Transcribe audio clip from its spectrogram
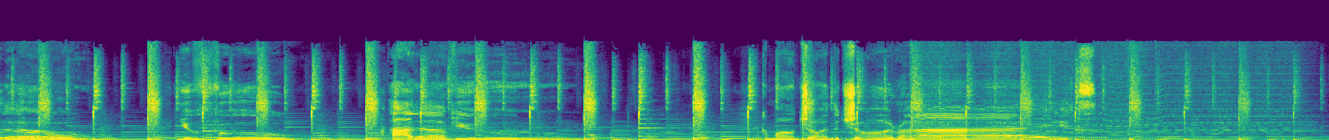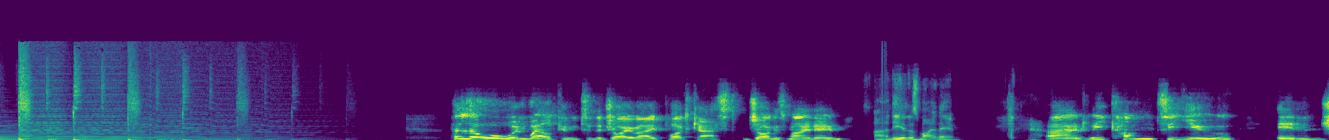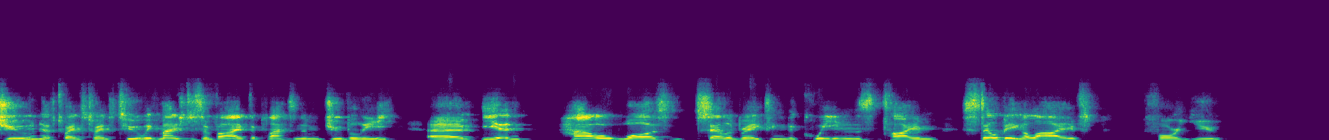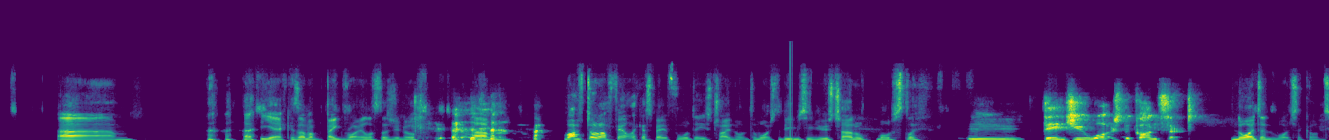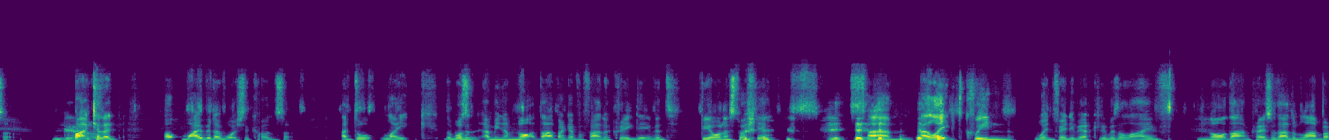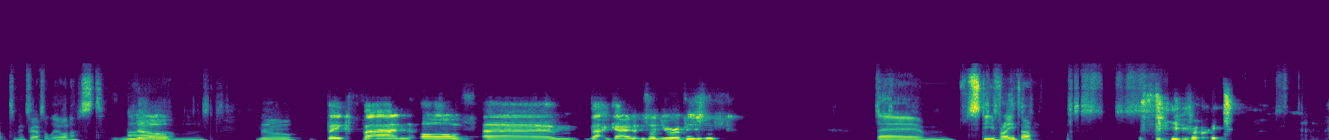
Hello, you fool. I love you. Come on, join the joyride. Hello and welcome to the Joyride podcast. John is my name, And Ian is my name. and we come to you in June of 2022. We've managed to survive the Platinum Jubilee. Um, Ian, how was celebrating the Queen's time still being alive for you? Um, yeah, because I'm a big royalist, as you know. Um, well, I've done. I felt like I spent four days trying not to watch the BBC News channel mostly. Mm. Did you watch the concert? No, I didn't watch the concert. No. But can I? Oh, why would I watch the concert? I don't like. There wasn't. I mean, I'm not that big of a fan of Craig David. Be honest with you. Um, I liked Queen when Freddie Mercury was alive. Not that impressed with Adam Lambert, to be perfectly honest. No. Um, No. Big fan of um, that guy that was on Eurovision. um, Steve Ryder. Steve Wright.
